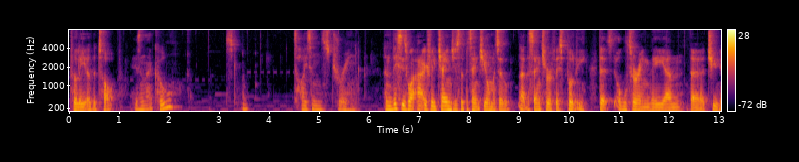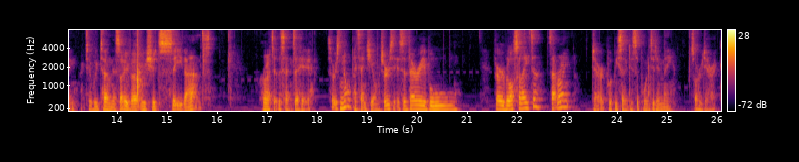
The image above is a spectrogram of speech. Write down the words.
pulley at the top. Isn't that cool? Titan string. And this is what actually changes the potentiometer at the center of this pulley that's altering the um, the tuning. Actually, if we turn this over, we should see that right at the center here. So it's not potentiometer, is it? It's a variable variable oscillator. Is that right? Derek would be so disappointed in me. Sorry, Derek.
